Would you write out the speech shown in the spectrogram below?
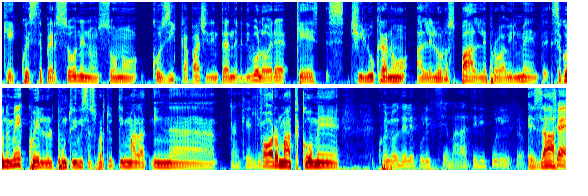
che queste persone non sono così capaci di intendere di valore che ci lucrano alle loro spalle probabilmente. Secondo me è quello il punto di vista, soprattutto in, mala- in, Anche il format come... quello delle pulizie, malati di pulito. Esatto, Cioè,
